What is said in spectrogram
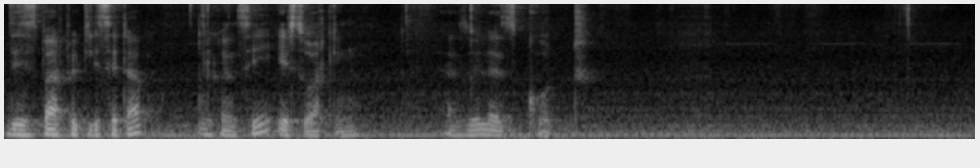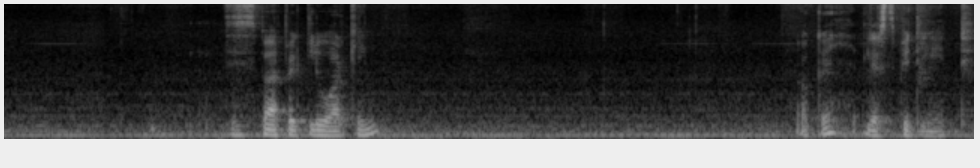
this is perfectly set up. You can see it's working as well as good. This is perfectly working. Okay let's fitting it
